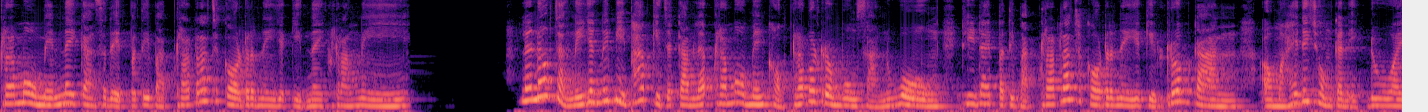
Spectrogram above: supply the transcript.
พระโมเมนต์ในการเสด็จปฏิบัติพระราชกรณียกิจในครั้งนี้ และนอกจากนี้ยังได้มีภาพกิจกรรมและพระโมเมนต์ของพระบรมวงศานุวงศ์ที่ได้ปฏิบัติพระราชกรณียกิจร่วมกัน เอามาให้ได้ชมกันอีกด้วย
